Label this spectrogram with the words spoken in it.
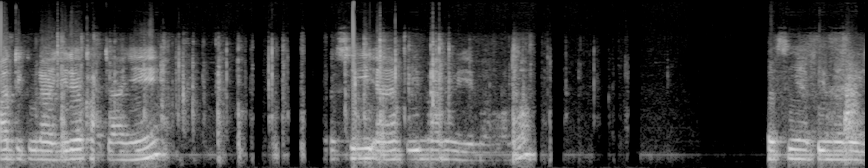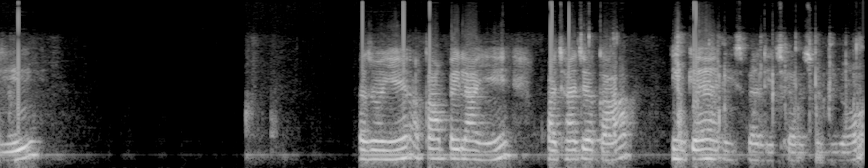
particular ရေးတဲ့အခါကျရင် receipt and payment လို့ရေးမှာပေါ့နော် receipt and payment လို့ရေးအဲဆိုရင် account ပိတ်လိုက်ရင်ခွာခြားချက်က income and expenditure ဆိုပြီးတော့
